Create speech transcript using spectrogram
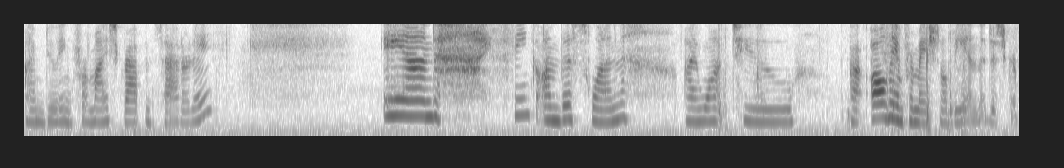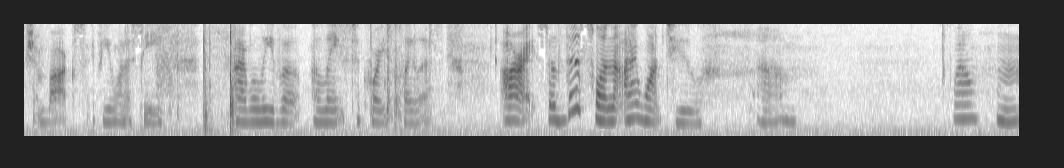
I'm doing for my Scrappin' Saturday. And I think on this one, I want to uh, all the information will be in the description box if you want to see. I will leave a, a, link to Cori's playlist. Alright, so this one I want to, um, well, hmm,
